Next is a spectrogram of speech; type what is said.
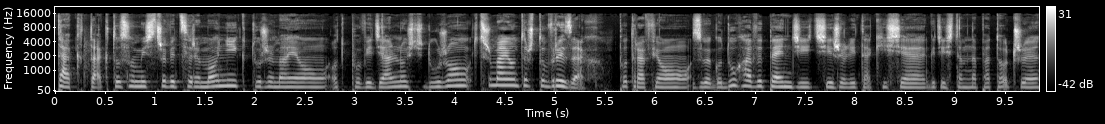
Tak, tak. To są mistrzowie ceremonii, którzy mają odpowiedzialność dużą, trzymają też to w ryzach. Potrafią złego ducha wypędzić, jeżeli taki się gdzieś tam napatoczy.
